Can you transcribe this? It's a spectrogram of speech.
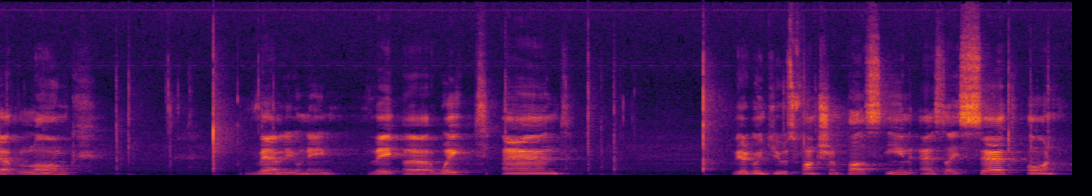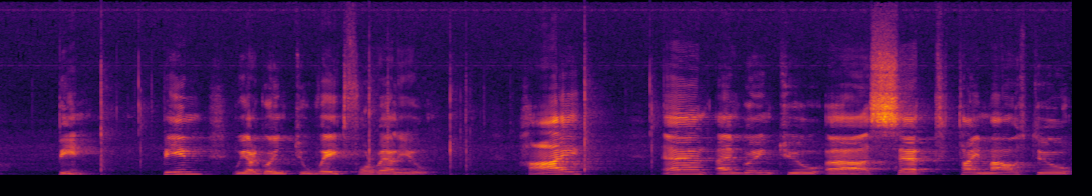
have long value name weight, uh, wait and we are going to use function pulseIn as I said on pin pin we are going to wait for value high and I'm going to uh, set timeout to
